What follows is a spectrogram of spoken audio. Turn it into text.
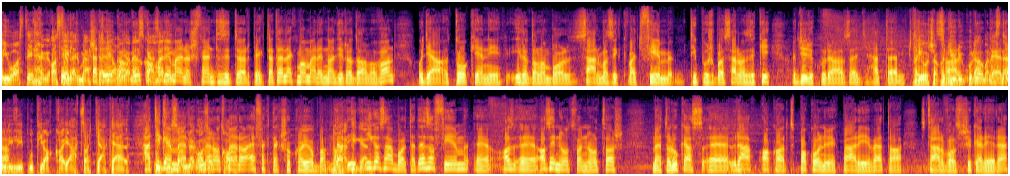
jó, az tényleg, az tényleg mesteri, tehát ők a, ahogyan ők ezt a kezelik. hagyományos fantasy törpék, tehát ennek ma már egy nagy irodalma van, ugye a Tolkieni irodalomból származik, vagy film típusból származik ki, a gyűrűk ura az egy, hát... Na jó, csak a gyűrűk urában ezt nem liliputiakkal játszatják el. Hát Itt igen, mert, mert ott már a effektek sokkal jobbak. Na tehát hát ig- igen. igazából, tehát ez a film eh, az, eh, azért 88-as, mert a Lucas eh, rá akart pakolni még pár évet a Star Wars sikerére,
